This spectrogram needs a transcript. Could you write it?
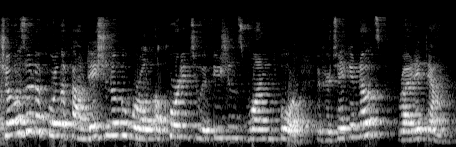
Chosen before the foundation of the world, according to Ephesians 1 4. If you're taking notes, write it down.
